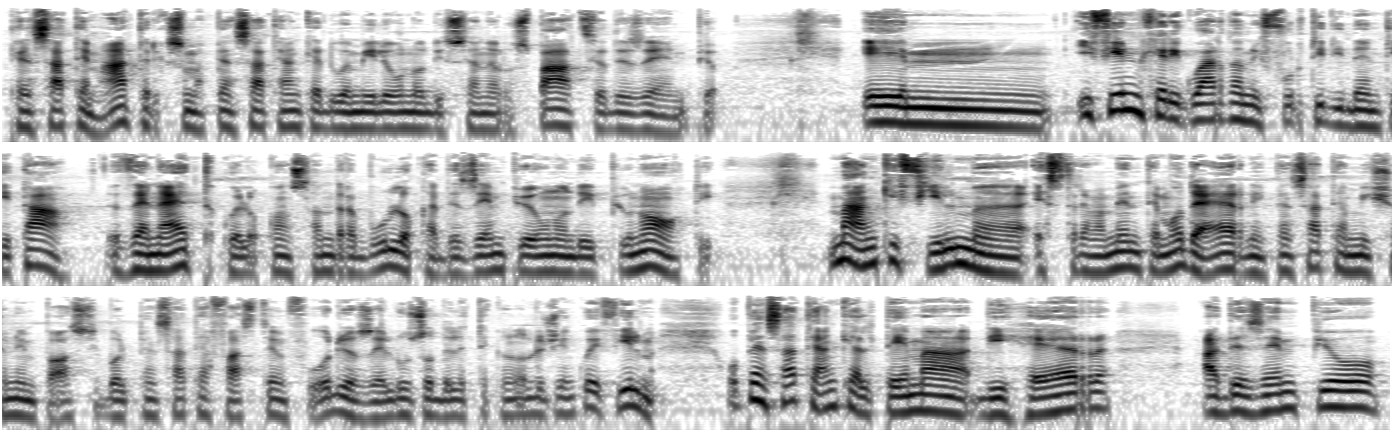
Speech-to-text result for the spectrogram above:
Pensate Matrix, ma pensate anche a 2001 di nello spazio, ad esempio. E, um, I film che riguardano i furti d'identità, The Net, quello con Sandra Bullock, ad esempio, è uno dei più noti, ma anche i film estremamente moderni, pensate a Mission Impossible, pensate a Fast and Furious e l'uso delle tecnologie in quei film, o pensate anche al tema di Hair, ad esempio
